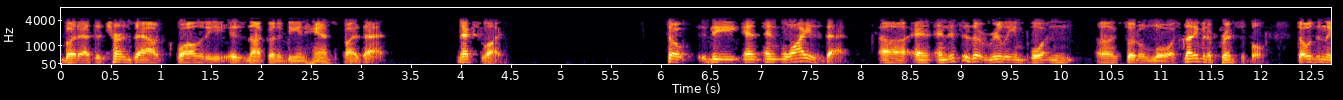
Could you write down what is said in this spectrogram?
But as it turns out, quality is not going to be enhanced by that. Next slide. So the, and, and why is that? Uh, and, and, this is a really important uh, sort of law. It's not even a principle. Those in the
